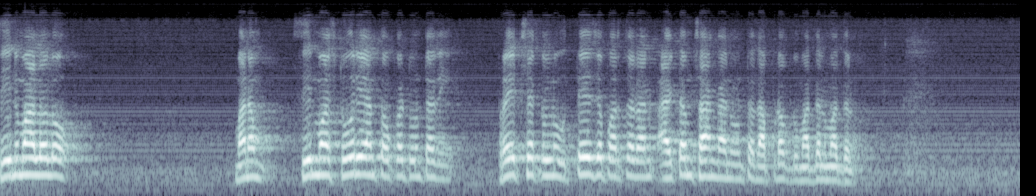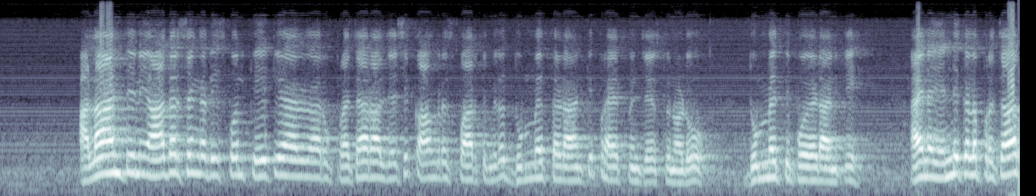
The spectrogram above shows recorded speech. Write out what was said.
సినిమాలలో మనం సినిమా స్టోరీ అంతా ఒకటి ఉంటుంది. ప్రేక్షకులను ఉత్తేజపరచడానికి ఐటమ్ సాంగ్ అని ఉంటుంది అప్పుడప్పుడు మధ్యలో మధ్యలో. అలాంటిని ఆదర్శంగా తీసుకొని కేటీఆర్ గారు ప్రచారాలు చేసి కాంగ్రెస్ పార్టీ మీద దుమ్మెత్తడానికి ప్రయత్నం చేస్తున్నాడు. దుమ్మెత్తిపోయడానికి. ఆయన ఎన్నికల ప్రచార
